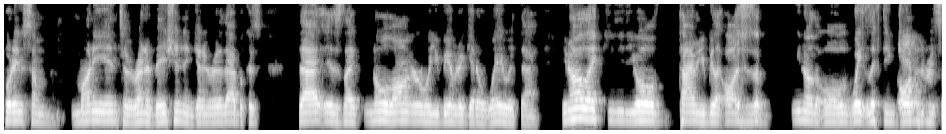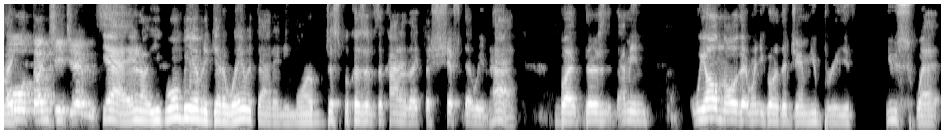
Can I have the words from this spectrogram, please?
putting some money into renovation and getting rid of that because that is like no longer will you be able to get away with that. You know, like the old time, you'd be like, "Oh, this is a you know the old weightlifting gym." Old, it's like old dungy gyms. Yeah, you know, you won't be able to get away with that anymore just because of the kind of like the shift that we've had. But there's, I mean, we all know that when you go to the gym, you breathe, you sweat,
